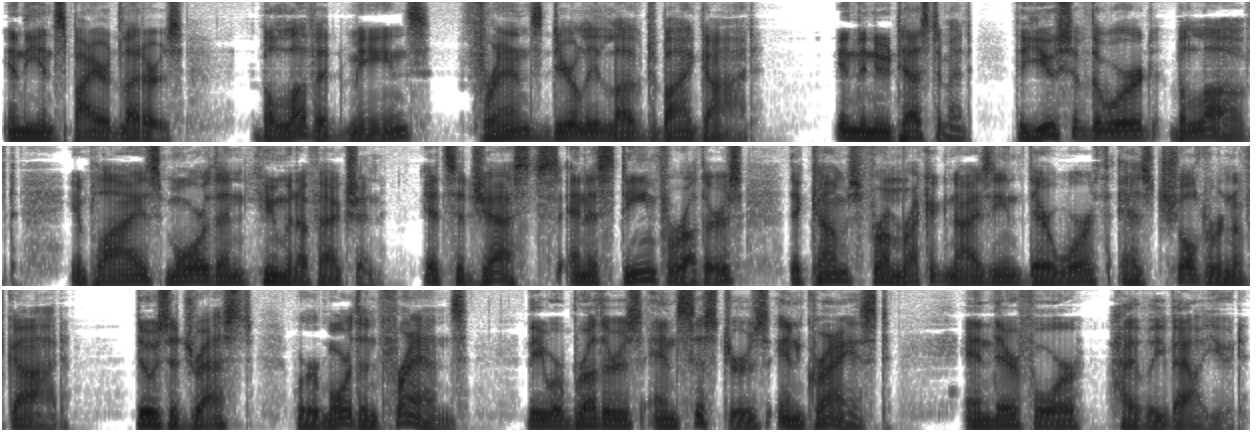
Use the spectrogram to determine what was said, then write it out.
In the inspired letters, beloved means friends dearly loved by God. In the New Testament, the use of the word beloved implies more than human affection. It suggests an esteem for others that comes from recognizing their worth as children of God. Those addressed were more than friends, they were brothers and sisters in Christ, and therefore highly valued.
